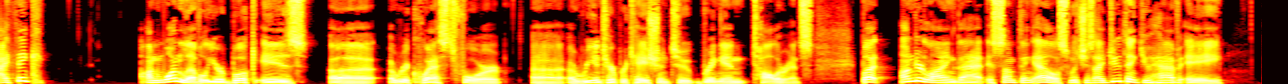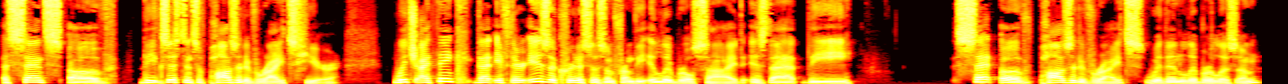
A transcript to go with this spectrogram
I think on one level, your book is uh, a request for uh, a reinterpretation to bring in tolerance. But underlying that is something else, which is I do think you have a, a sense of the existence of positive rights here, which I think that if there is a criticism from the illiberal side, is that the set of positive rights within liberalism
